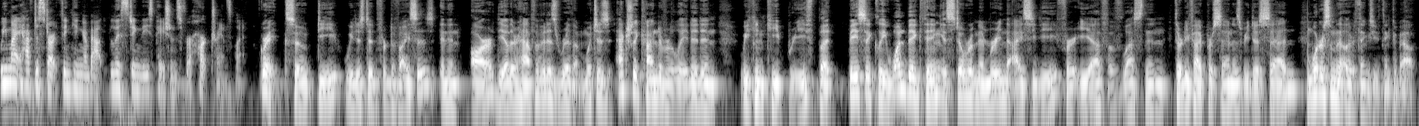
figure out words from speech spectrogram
we might have to start thinking about listing these patients for heart transplant. Great. So D, we just did for devices. And then R, the other half of it is rhythm, which is actually kind of related and we can keep brief. But basically, one big thing is still remembering the ICD for EF of less than 35%, as we just said. What are some of the other things you think about?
